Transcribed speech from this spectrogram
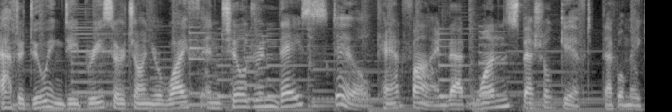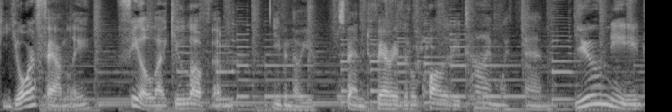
After doing deep research on your wife and children, they still can't find that one special gift that will make your family feel like you love them, even though you spend very little quality time with them. You need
